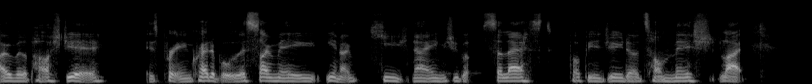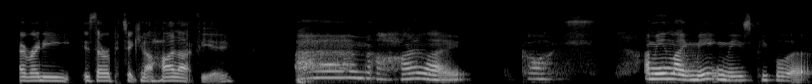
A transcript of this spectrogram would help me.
over the past year is pretty incredible. There's so many, you know, huge names. You've got Celeste, Poppy Ajudha, Tom Misch. Like, are any is there a particular highlight for you? Um, a highlight. Gosh. I mean, like meeting these people that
